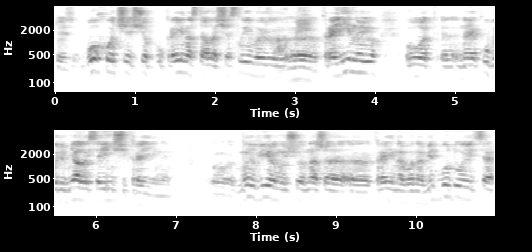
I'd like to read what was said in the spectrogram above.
Тобто Бог хоче, щоб Україна стала щасливою Амінь. е, країною, от, е, на яку б рівнялися інші країни. Ми віримо, що наша е, країна вона відбудується,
